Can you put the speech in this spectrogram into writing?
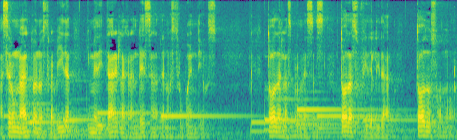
hacer un alto en nuestra vida y meditar en la grandeza de nuestro buen Dios. Todas las promesas, toda su fidelidad, todo su amor.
